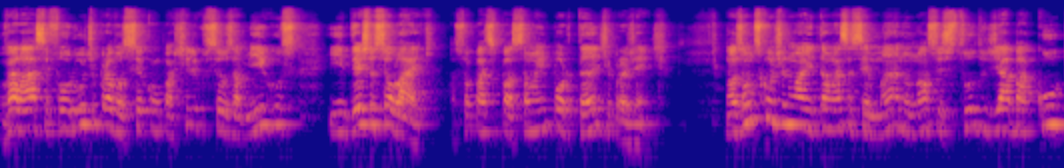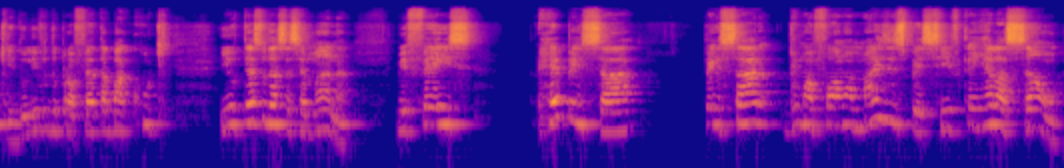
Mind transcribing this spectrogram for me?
vai lá, se for útil para você, compartilhe com seus amigos e deixe o seu like. A sua participação é importante para a gente. Nós vamos continuar então essa semana o nosso estudo de Abacuque, do livro do profeta Abacuque. E o texto dessa semana me fez repensar pensar de uma forma mais específica em relação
